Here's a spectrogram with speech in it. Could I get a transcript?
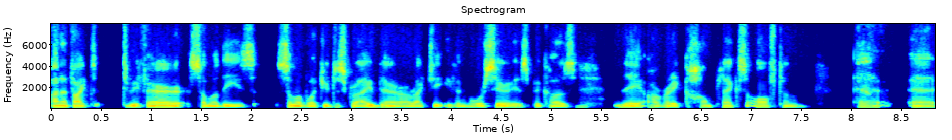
And in fact, to be fair, some of these, some of what you described there are actually even more serious because mm. they are very complex often yeah. uh, uh,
